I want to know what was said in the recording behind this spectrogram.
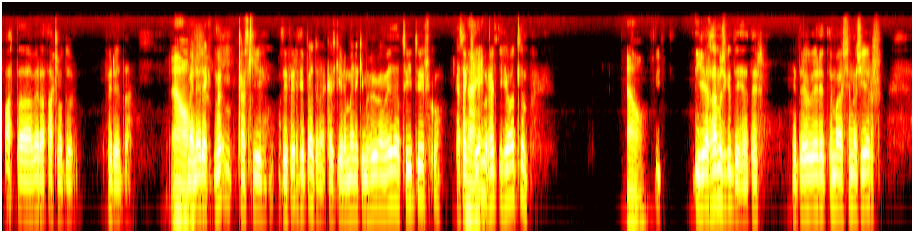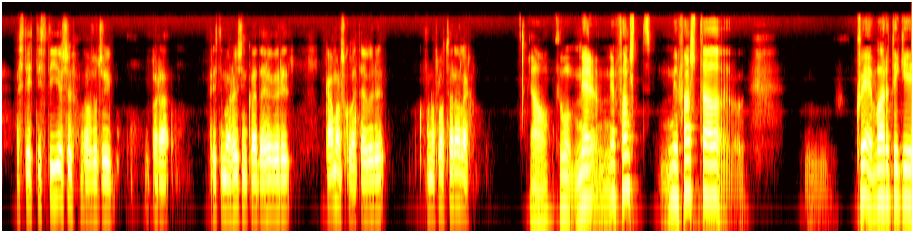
fatta að vera þakkláttu fyrir þetta Já. menn er ekkert, kannski því fyrir því betur kannski er menn ekki með hugan við að tvítur sko. en það Nei. kemur heldur hjá öllum Já. ég er það með skuldi þetta, þetta hefur verið þegar maður sér að stittist í þessu og þá svolítið bara hristum á hausin hvað þetta hefur verið gaman sko, þetta hefur verið svona flott ferðaleg Já, þú, mér, mér fannst mér fannst að hver, var þetta ekki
